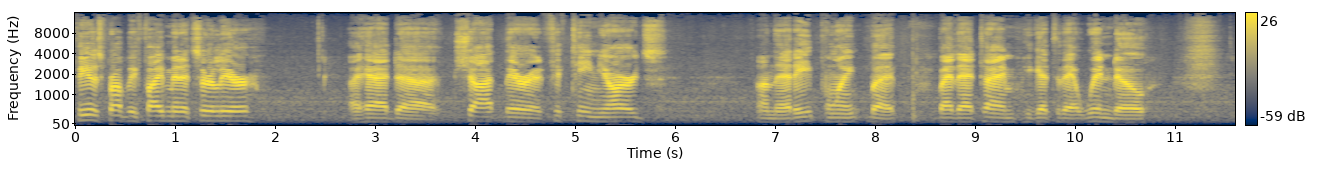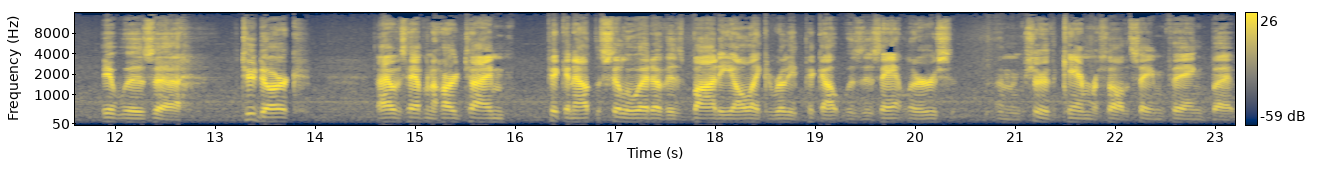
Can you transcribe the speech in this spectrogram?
was probably five minutes earlier, I had uh, shot there at 15 yards on that eight point, but by that time he got to that window, it was uh, too dark. I was having a hard time picking out the silhouette of his body. All I could really pick out was his antlers. I'm sure the camera saw the same thing, but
